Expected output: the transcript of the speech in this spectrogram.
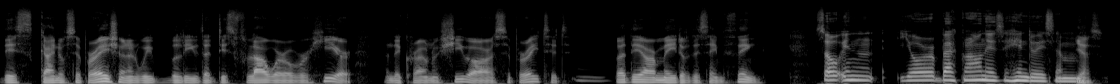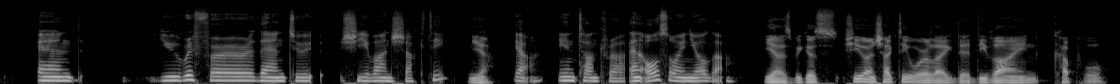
this kind of separation and we believe that this flower over here and the crown of Shiva are separated, but they are made of the same thing. So, in your background is Hinduism. Yes. And you refer then to Shiva and Shakti? Yeah. Yeah, in Tantra and also in yoga. Yes, because Shiva and Shakti were like the divine couple.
